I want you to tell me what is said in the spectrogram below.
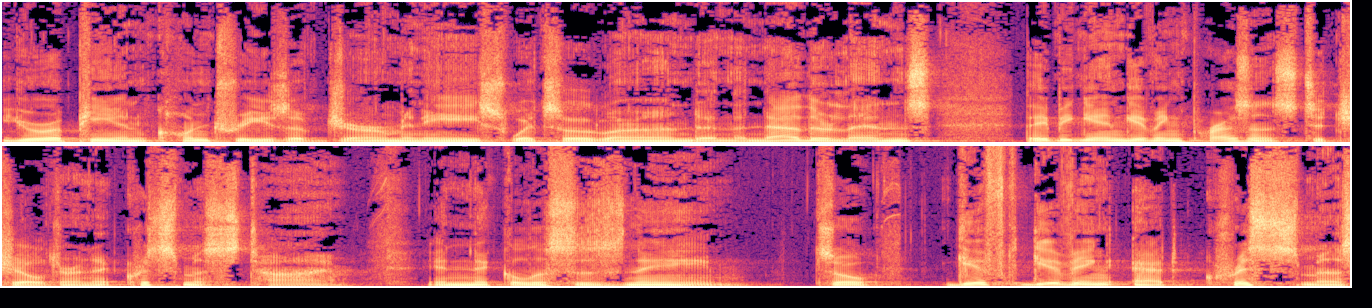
European countries of Germany, Switzerland, and the Netherlands, they began giving presents to children at Christmas time in Nicholas's name. So, gift giving at Christmas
